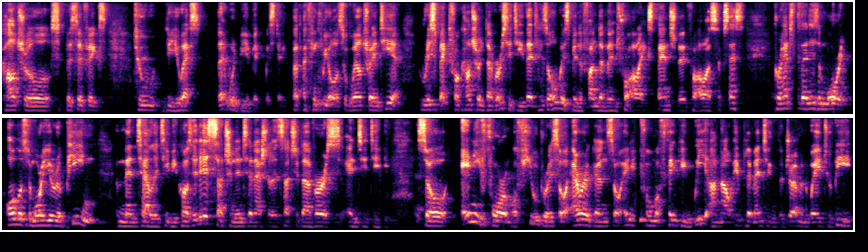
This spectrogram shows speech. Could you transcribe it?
cultural specifics to the US. That would be a big mistake. But I think we're also well trained here. Respect for cultural diversity, that has always been a fundament for our expansion and for our success perhaps that is a more almost a more European mentality because it is such an international, it's such a diverse entity. So any form of hubris or arrogance or any form of thinking we are now implementing the German way to be,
